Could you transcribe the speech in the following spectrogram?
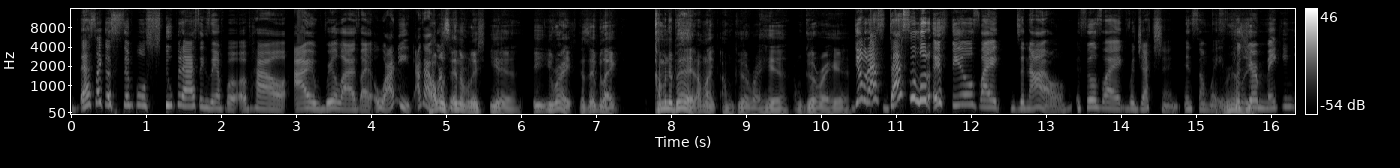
That's like a simple, stupid ass example of how I realized, like, oh, I need, I got. I was in a relationship. Yeah, you're right. Because they'd be like, "Coming to bed." I'm like, "I'm good right here. I'm good right here." Yo, that's that's a little. It feels like denial. It feels like rejection in some ways because Really? you're making,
